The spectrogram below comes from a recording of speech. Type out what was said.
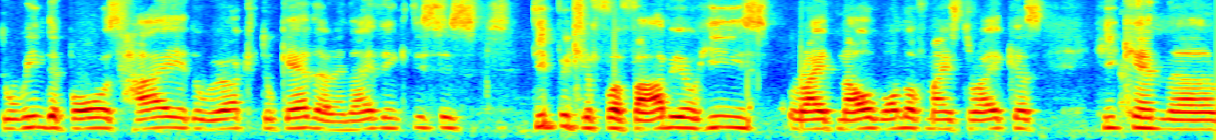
to win the balls high, to work together, and I think this is typical for Fabio. He is right now one of my strikers. He can uh,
